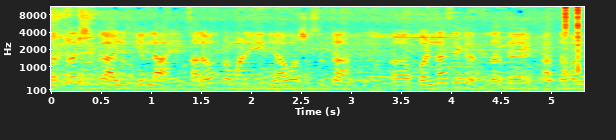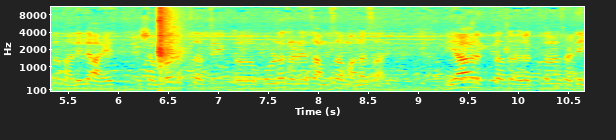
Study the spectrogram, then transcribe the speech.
रक्तदान शिबिर आयोजित केलेलं आहे. चालवतप्रमाणे यावर्षीसुद्धा पन्नास एक रक्तदाते आत्तापर्यंत झालेले आहेत. शंभर रक्तदाते पूर्ण करण्याचा आमचा मानस आहे. या रक्ता रक्तदानासाठी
